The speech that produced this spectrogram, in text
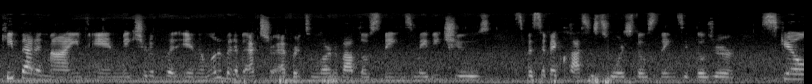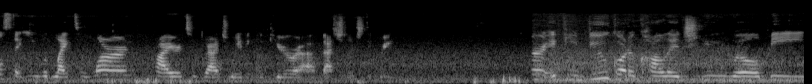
keep that in mind and make sure to put in a little bit of extra effort to learn about those things. Maybe choose specific classes towards those things if those are skills that you would like to learn prior to graduating with your uh, bachelor's degree. If you do go to college, you will be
